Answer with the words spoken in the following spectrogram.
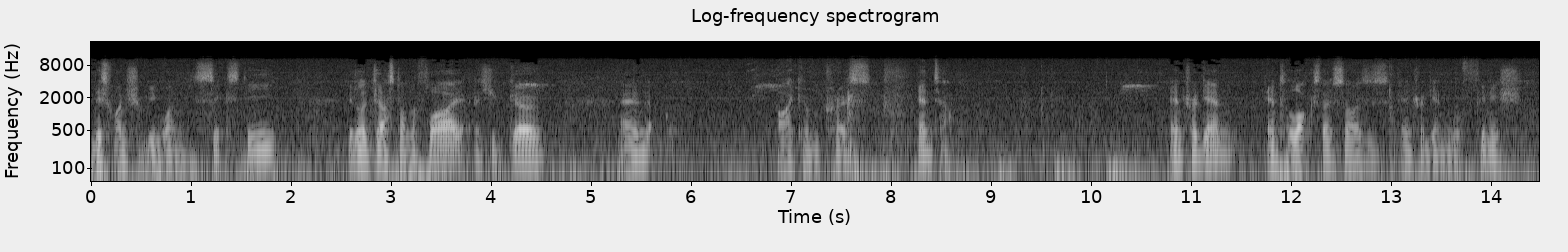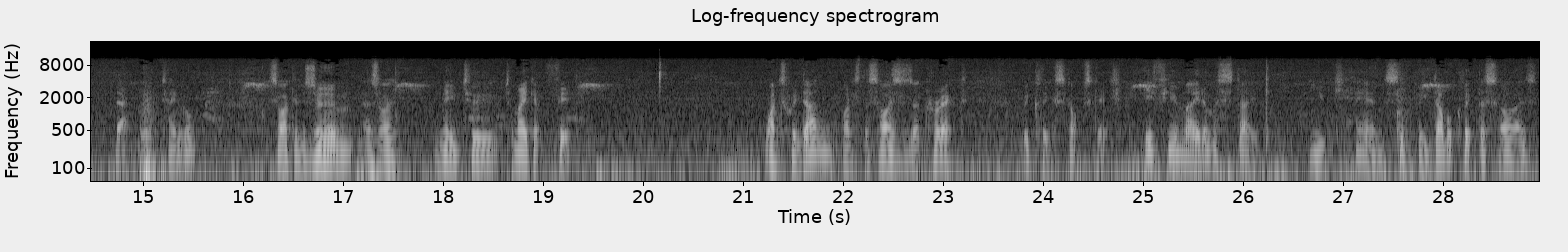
this one should be 160 it'll adjust on the fly as you go and I can press enter. Enter again, enter locks those sizes, enter again will finish that rectangle. So I can zoom as I need to to make it fit. Once we're done, once the sizes are correct, we click stop sketch. If you made a mistake, you can simply double click the size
